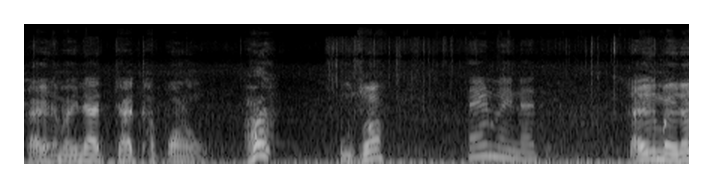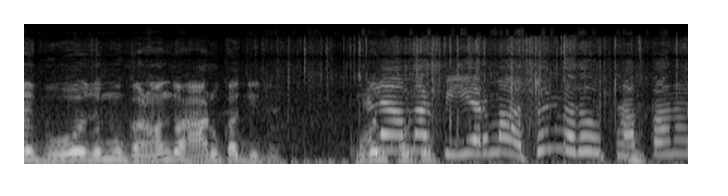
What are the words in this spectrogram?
ત્રણ મહિના થયા થપાણું હા? પૂછો ત્રણ મહિનાથી. ત્રણ મહિનાથી ભૂવો છું હું ગણવાનું તો સારું કરી દીધું. એટલે અમારા પિયરમાં હતું ને બધું થાપવાનું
